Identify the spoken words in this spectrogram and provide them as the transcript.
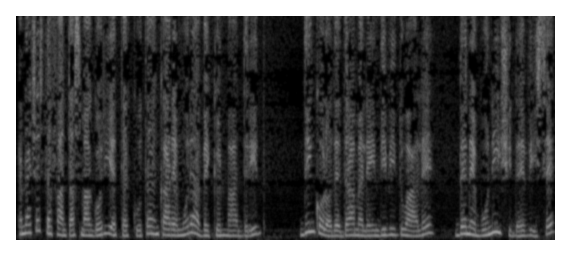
În această fantasmagorie tăcută în care murea vechiul Madrid, dincolo de dramele individuale, de nebunii și de vise,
